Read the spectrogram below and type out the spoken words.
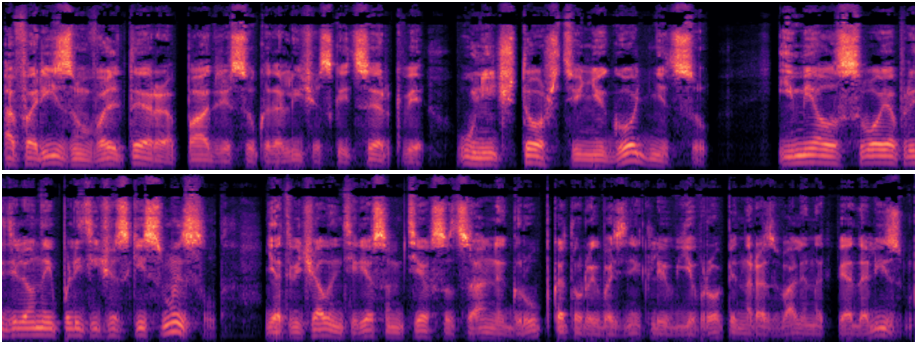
Афоризм Вольтера по адресу католической церкви «Уничтожьте негодницу» имел свой определенный политический смысл и отвечал интересам тех социальных групп, которые возникли в Европе на развалинах феодализма.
